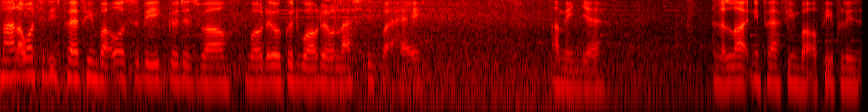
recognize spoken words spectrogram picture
man, I wanted these perfume bottles to be good as well. Well, they were good while they were lasted, but hey. I mean, yeah, and the lightning perfume bottle people is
